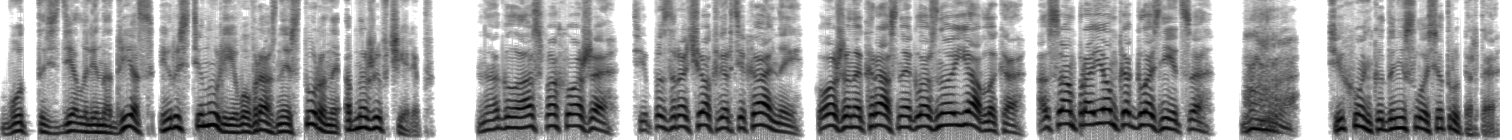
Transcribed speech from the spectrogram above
Будто сделали надрез и растянули его в разные стороны, обнажив череп. «На глаз похоже. Типа зрачок вертикальный, кожано-красное глазное яблоко, а сам проем как глазница». Бррр. Тихонько донеслось от Руперта.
